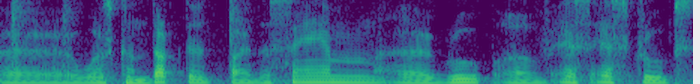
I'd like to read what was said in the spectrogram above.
uh, was conducted by the same uh, group of SS troops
